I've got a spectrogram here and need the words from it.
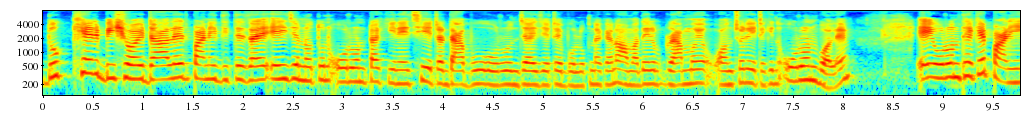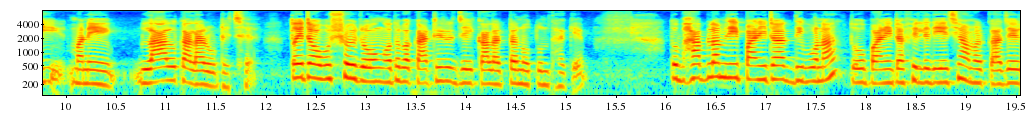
দুঃখের বিষয়, ডালের পানি দিতে যায়, এই যে নতুন ওরনটা কিনেছি, এটা ডাবু ওরন যায় যেটা বলুক না কেন, আমাদের গ্রাম্য অঞ্চলে এটা কিন্তু ওরন বলে। এই ওরন থেকে পানি মানে লাল কালার উঠেছে। তো এটা অবশ্যই রং অথবা কাঠের যে কালারটা নতুন থাকে। তো ভাবলাম যে এই পানিটা আর দিব না, তো পানিটা ফেলে দিয়েছি, আমার কাজের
